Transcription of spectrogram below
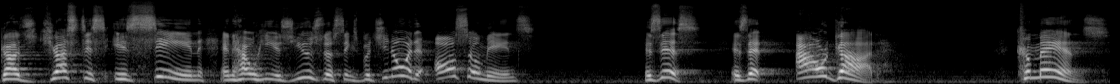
God's justice is seen and how He has used those things. But you know what it also means? Is this is that our God commands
